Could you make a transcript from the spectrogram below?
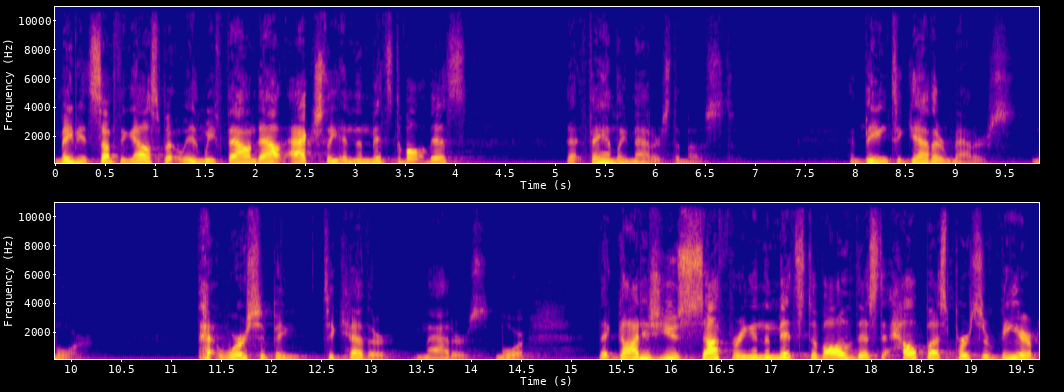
maybe it's something else, but when we found out actually in the midst of all this, that family matters the most. And being together matters more. That worshiping together matters more that God has used suffering in the midst of all of this to help us persevere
